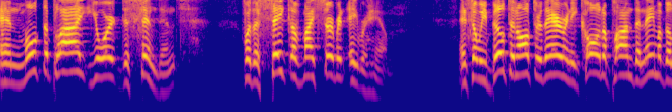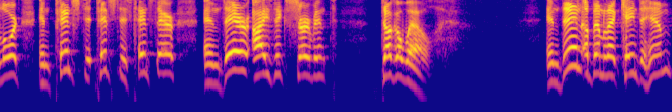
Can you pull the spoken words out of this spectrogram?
and multiply your descendants for the sake of my servant Abraham. And so he built an altar there and he called upon the name of the Lord and pitched, pitched his tents there. And there Isaac's servant dug a well. And then Abimelech came to him,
